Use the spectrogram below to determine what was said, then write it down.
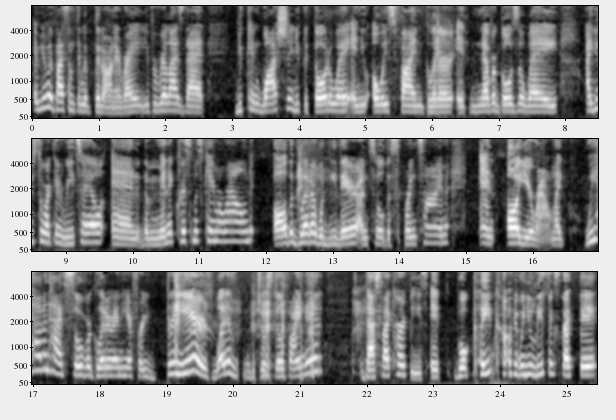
if you ever buy something with glitter on it, right? You ever realize that you can wash it, you could throw it away, and you always find glitter. It never goes away. I used to work in retail, and the minute Christmas came around, all the glitter would be there until the springtime and all year round. Like we haven't had silver glitter in here for three years. What is? But you'll still find it. That's like herpes. It will keep coming when you least expect it.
